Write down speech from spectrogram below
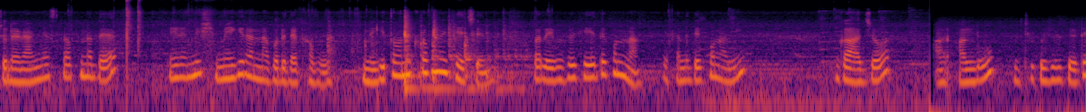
চলেন আমি আজকে আপনাদের নিরামিষ ম্যাগি রান্না করে দেখাবো। ম্যাগি তো অনেক রকমের খেয়েছেন এবার এইভাবে খেয়ে দেখুন না। এখানে দেখুন আমি গাজর আর আলু কুচি কুচি কেটে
